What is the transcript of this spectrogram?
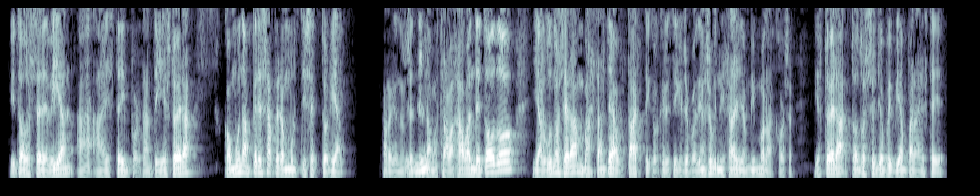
Y todos se debían a, este importante. Y esto era como una empresa, pero multisectorial. Para que nos entendamos, trabajaban de todo y algunos eran bastante autárticos, quiere decir que se podían suministrar ellos mismos las cosas. Y esto era, todos ellos vivían para este,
